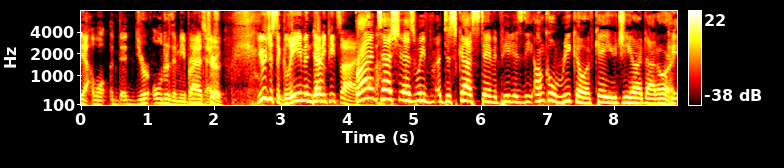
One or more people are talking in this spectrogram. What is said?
Yeah, well, uh, you're older than me, Brian. That's Tesh. true. You were just a gleam in Daddy Pete's eye. Brian Tesh, as we've discussed, David Pete is the Uncle Rico of KUGR.org. He-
